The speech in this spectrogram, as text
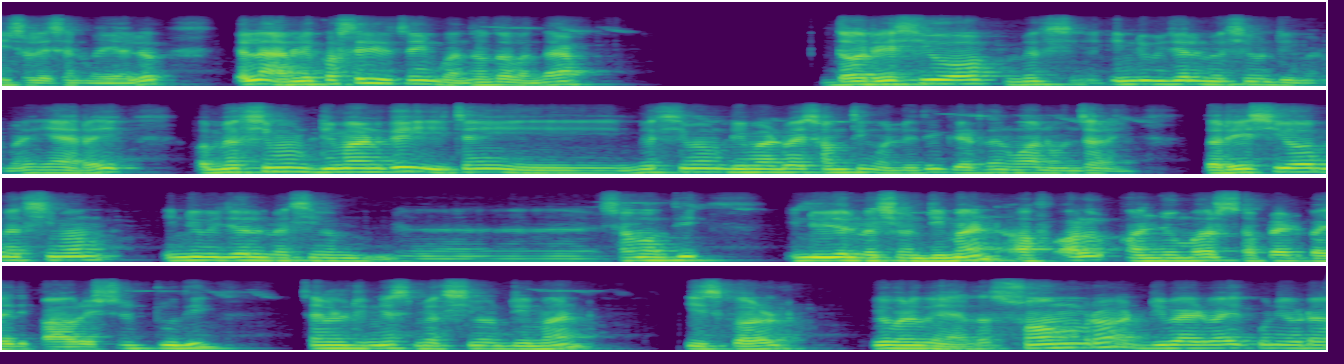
installation भइहाल्यो। यसलाई हामीले कसरी चाहिँ भन्छौँ त भन्दा the ratio of maxi individual maximum demand भने यहाँ है म्याक्सिमम डिमान्डकै चाहिँ म्याक्सिमम डिमान्ड बाई समथिङ भन्ने चाहिँ ग्रेटर देन वान हुन्छ नि। The ratio of maximum individual maximum sum of the individual maximum demand of all consumers supplied by the power station to the simultaneous maximum demand is called यो भनेको यहाँ त सम र डिभाइड बाई कुनै एउटा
